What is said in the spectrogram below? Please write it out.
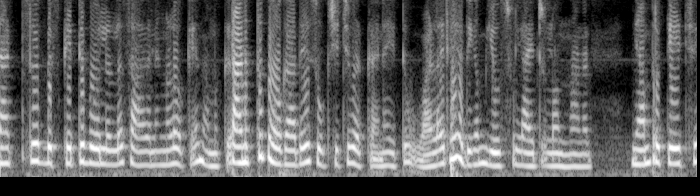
നട്ട്സ് ബിസ്ക്കറ്റ് പോലുള്ള സാധനങ്ങളൊക്കെ നമുക്ക് തണുത്തു പോകാതെ സൂക്ഷിച്ചു വെക്കാനായിട്ട് വളരെയധികം യൂസ്ഫുൾ ആയിട്ടുള്ള ഒന്നാണ്. ഞാൻ പ്രത്യേകിച്ച്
